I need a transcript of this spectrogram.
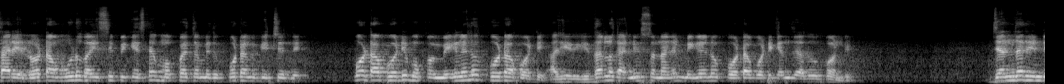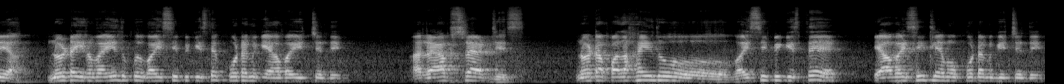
సారీ నూట మూడు వైసీపీకి ఇస్తే ముప్పై తొమ్మిది కూటమికి ఇచ్చింది. పోటా పోటీ ముప్పై మిగిలిన పోటా పోటీ. అది ఇతరులకు అందిస్తున్నానే మిగిలిన పోటా పోటీ కింద చదువుకోండి. జందర్ ఇండియా నూట ఇరవై ఐదు వైసీపీకి ఇస్తే కూటమికి యాభై ఇచ్చింది. ర్యాప్ స్ట్రాటజీస్ నూట పదహైదు వైసీపీకి ఇస్తే యాభై సీట్లు ఏమో కూటమికి ఇచ్చింది.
